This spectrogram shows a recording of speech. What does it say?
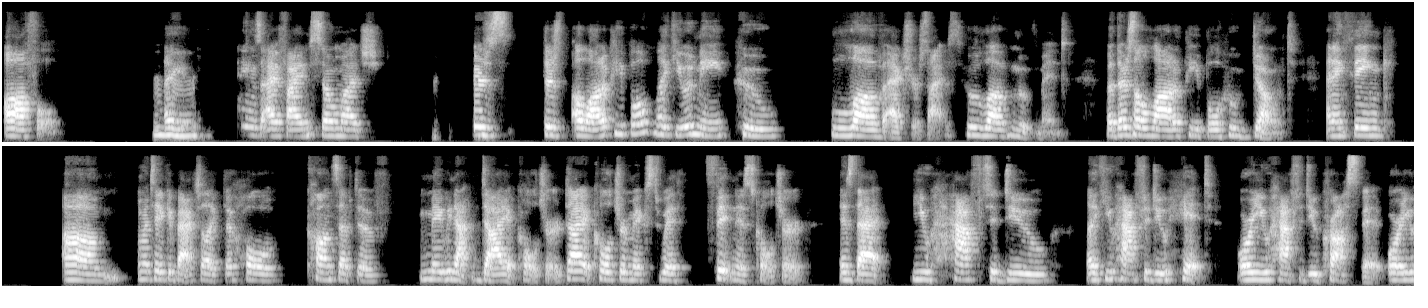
awful. Mm-hmm. like things i find so much there's there's a lot of people like you and me who love exercise who love movement but there's a lot of people who don't. And i think um i'm gonna take it back to like the whole concept of maybe not diet culture, diet culture mixed with fitness culture is that you have to do like you have to do HIIT or you have to do CrossFit or you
